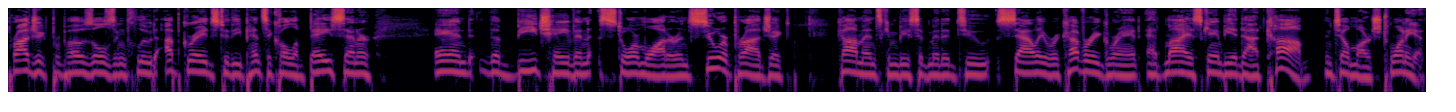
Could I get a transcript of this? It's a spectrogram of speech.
project proposals include upgrades to the Pensacola Bay Center and the Beach Haven Stormwater and Sewer Project. Comments can be submitted to Sally Recovery Grant at myescambia.com until March 20th.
